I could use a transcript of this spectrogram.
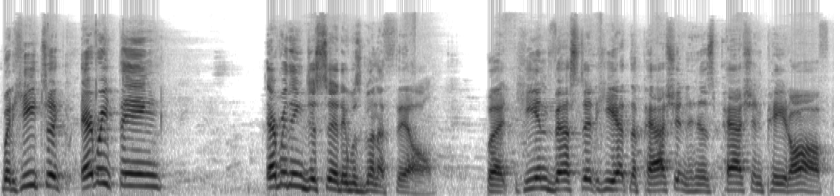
But he took everything everything just said it was going to fail. But he invested, he had the passion, and his passion paid off,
